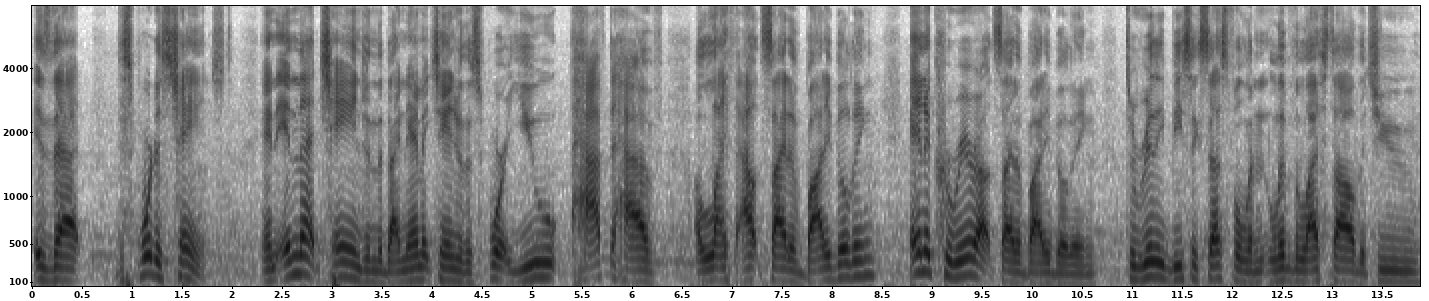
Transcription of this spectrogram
is that the sport has changed. And in that change in the dynamic change of the sport, you have to have a life outside of bodybuilding and a career outside of bodybuilding to really be successful and live the lifestyle that you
